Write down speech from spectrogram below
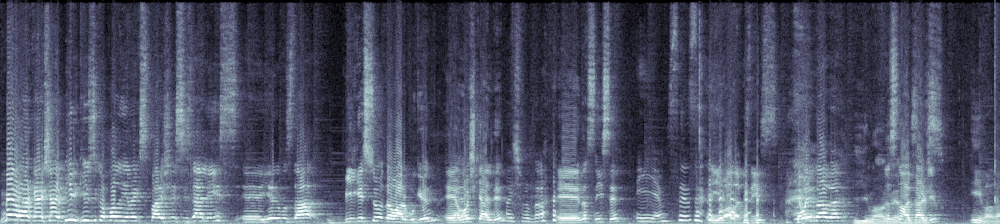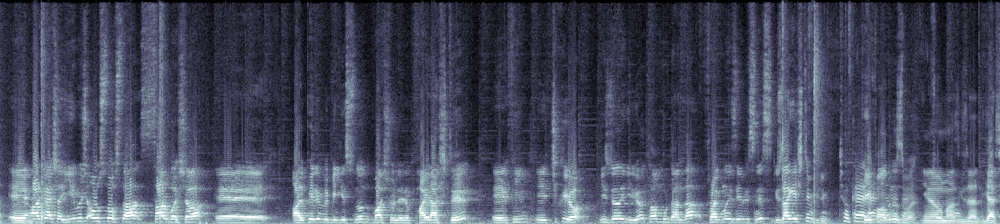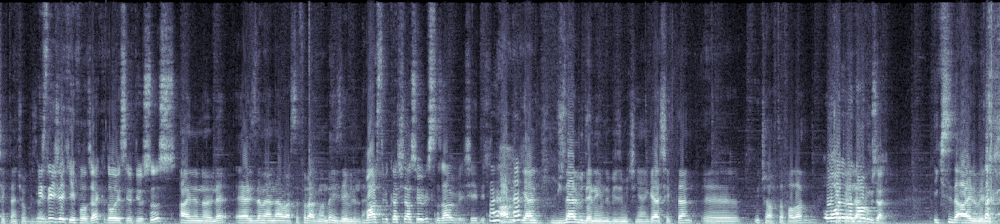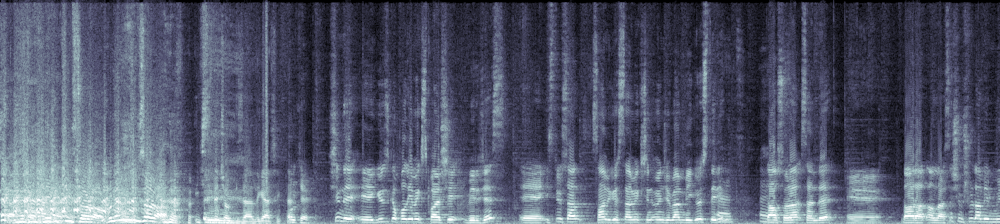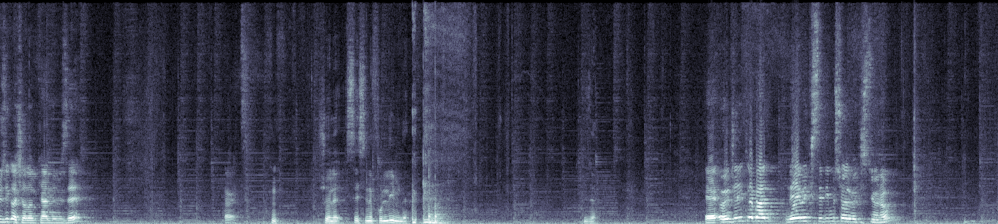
Merhaba arkadaşlar, bir gözü kapalı yemek siparişiyle sizlerleyiz. Ee, yanımızda Bilge Su da var bugün. Ee, Hoş geldin. Hoş buldum. Ee, nasılsın, iyisin? İyiyim. Siz? İyi valla, biz iyiyiz. Kemal'im ne haber? İyiyim abi. Nasılsın. Alper'ciğim? İyi valla. Ee, arkadaşlar 23 Ağustos'ta Sarbaş'a e, Alper'in ve Bilge Su'nun başrollerini paylaştığı e, film e, çıkıyor. Vizyona giriyor. Tam buradan da fragmanı izleyebilirsiniz. Güzel geçti mi film? Çok eğlenceli. Keyif aldınız mı? İnanılmaz Çok güzeldi. Gerçekten çok güzeldi. İzleyici de keyif alacak. Dolayısıyla diyorsunuz. Aynen öyle. Eğer izlemeyenler varsa fragmanı da izleyebilirler. Varsa birkaç daha söyleyebilirsiniz abi. Şey değil. Abi yani güzel bir deneyimdi bizim için yani gerçekten 3 hafta falan. O halde daha mı güzel? İkisi de ayrı benim. Bu ne biçim soru? Bu ne biçim soru? İkisi de çok güzeldi gerçekten. Okey. Şimdi e, gözü kapalı yemek siparişi vereceğiz. E, istiyorsan sana bir göstermek için önce ben bir göstereyim. Evet. evet. Daha sonra sen de e, daha rahat anlarsın. Şimdi şuradan bir müzik açalım kendimize. Evet. Şöyle sesini fullleyeyim de. Güzel. E, öncelikle ben ne yemek istediğimi söylemek istiyorum.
